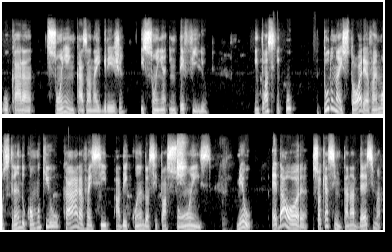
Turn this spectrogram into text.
o cara sonha em casar na igreja e sonha em ter filho. Então, assim, o- tudo na história vai mostrando como que o cara vai se adequando às situações. Meu, é da hora. Só que assim, tá na décima,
